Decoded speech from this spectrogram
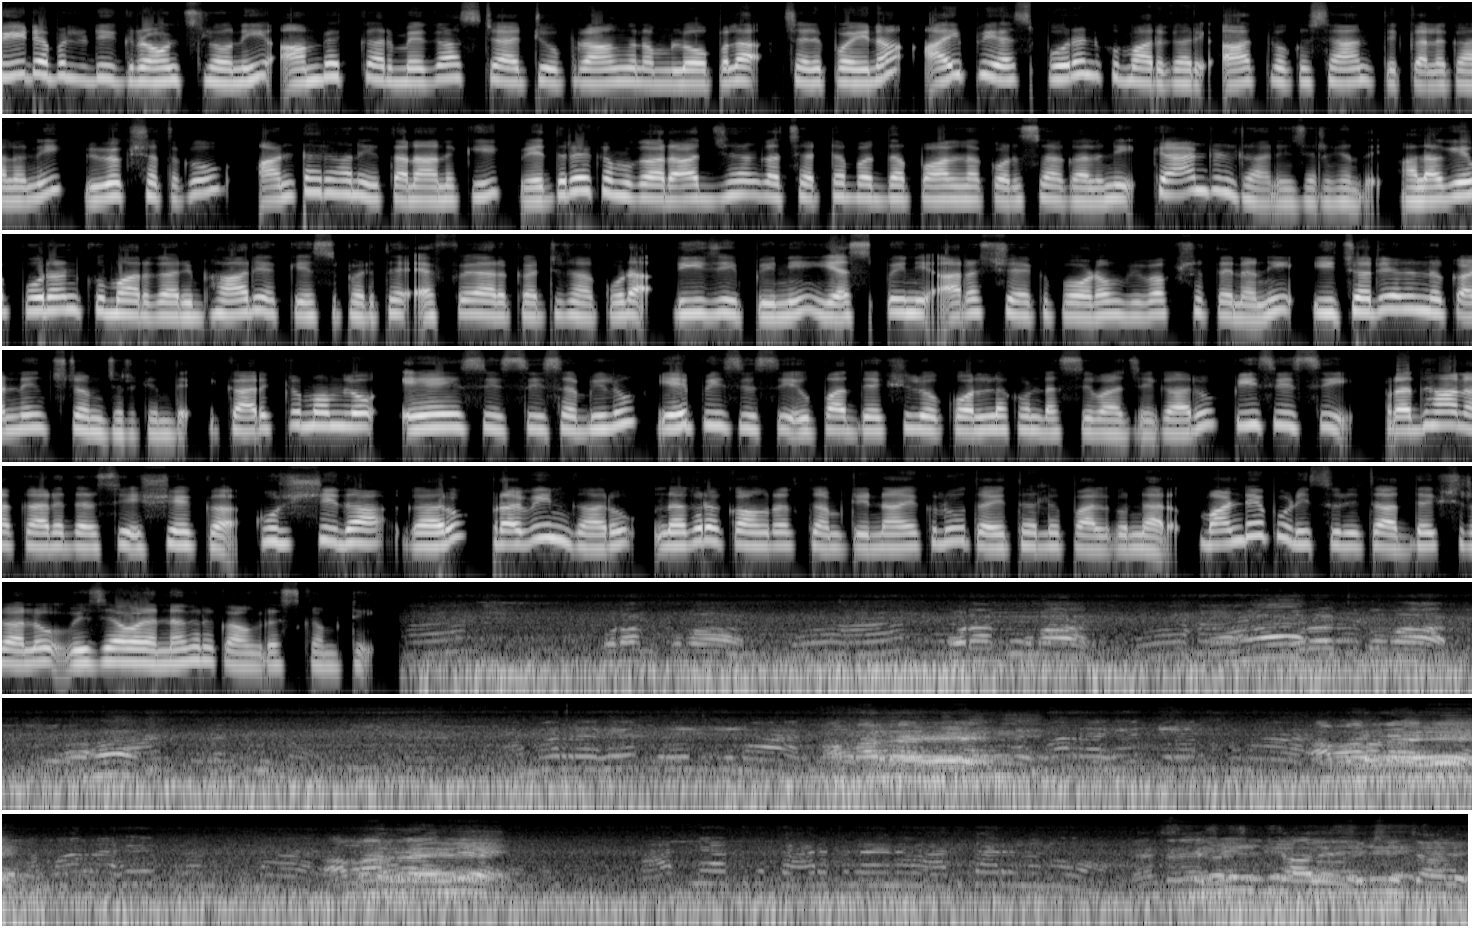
PWD గ్రౌండ్స్లోని Ambedkar mega statue ప్రాంగణం లోపల చనిపోయిన ఐపీఎస్ పూరణ్ కుమార్ గారి ఆత్మకు శాంతి కలగాలని వివక్షతకు అంటరానితనానికి వ్యతిరేకముగా రాజ్యాంగ చట్టబద్ధ పాలన కొనసాగాలని క్యాండిల్ ర్యాలీ జరిగింది. అలాగే పూరణ్ కుమార్ గారి భార్య కేసు పెడితే ఎఫ్ఐఆర్ కట్టినా కూడా డీజీపీని ఎస్పీని అరెస్ట్ చేయకపోవడం వివక్షతేనని ఈ చర్యలను ఖండించడం జరిగింది. ఈ కార్యక్రమంలో ఏఐసిసి సభ్యులు ఏపీసీసీ ఉపాధ్యక్షులు కొల్లకొండ శివాజీ గారు పిసిసి ప్రధాన కార్యదర్శి కార్యదర్శి షేక్ ఖుర్షిదా గారు ప్రవీణ్ గారు నగర కాంగ్రెస్ కమిటీ నాయకులు తదితరులు పాల్గొన్నారు. మండేపూడి సునీత అధ్యక్షురాలు విజయవాడ నగర కాంగ్రెస్ కమిటీ. శిక్షించాలి. శిక్షించాలి.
